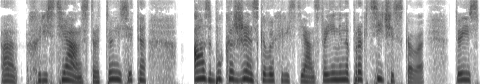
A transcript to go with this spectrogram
а, христианство, то есть это азбука женского христианства, именно практического. То есть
